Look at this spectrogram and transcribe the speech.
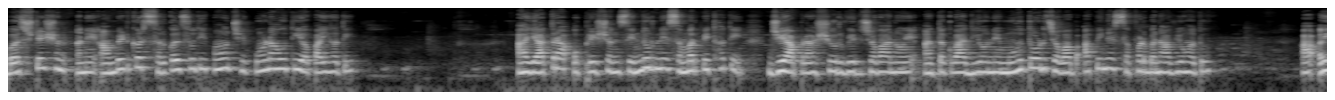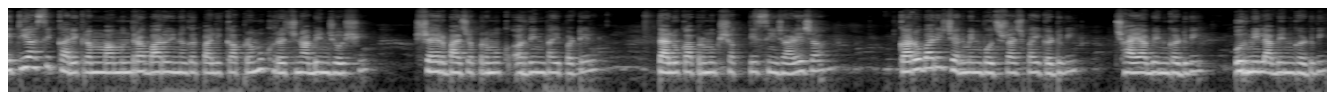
બસ સ્ટેશન અને આંબેડકર સર્કલ સુધી પહોંચી પૂર્ણાહુતિ અપાઈ હતી. આ યાત્રા ઓપરેશન સિંદૂરને સમર્પિત હતી, જે આપણા શૂરવીર જવાનોએ આતંકવાદીઓને મુંહતોડ જવાબ આપીને સફળ બનાવ્યું હતું. આ ઐતિહાસિક કાર્યક્રમમાં મુન્દ્રા બારોઈ નગરપાલિકા પ્રમુખ રચનાબેન જોશી, શહેર ભાજપ પ્રમુખ અરવિંદભાઈ પટેલ, તાલુકા પ્રમુખ શક્તિસિંહ જાડેજા, કારોબારી ચેરમેન ભોજરાજભાઈ ગઢવી, છાયાબેન ગઢવી, ઉર્મિલાબેન ગઢવી,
